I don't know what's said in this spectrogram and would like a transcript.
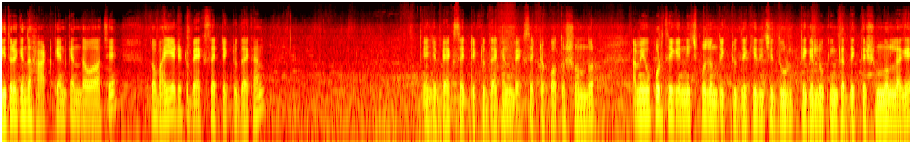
ভিতরে কিন্তু হার্ট ক্যান ক্যান দেওয়া আছে। তো ভাইয়া, এটা একটু ব্যাক সাইডটা একটু দেখান। এই যে ব্যাক সাইডটা একটু দেখেন ব্যাক সাইডটা কত সুন্দর। আমি উপর থেকে নিচ পর্যন্ত একটু দেখিয়ে দিচ্ছি। দূর থেকে লুকিংটা দেখতে সুন্দর লাগে।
